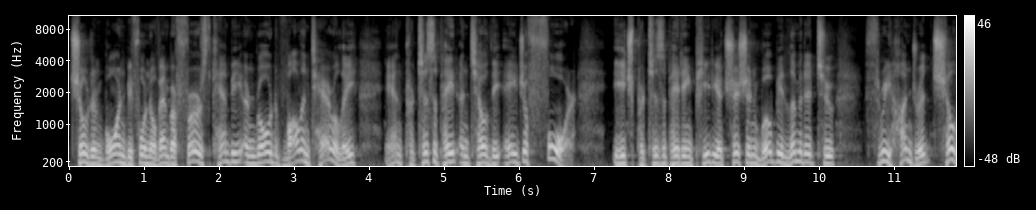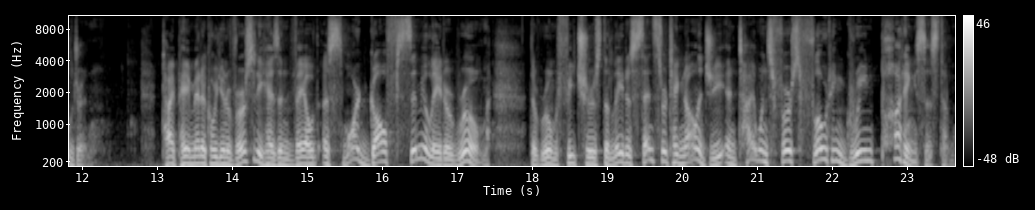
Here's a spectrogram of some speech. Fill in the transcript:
Children born before November 1st can be enrolled voluntarily and participate until the age of four. Each participating pediatrician will be limited to 300 children. Taipei Medical University has unveiled a smart golf simulator room. The room features the latest sensor technology and Taiwan's first floating green putting system.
